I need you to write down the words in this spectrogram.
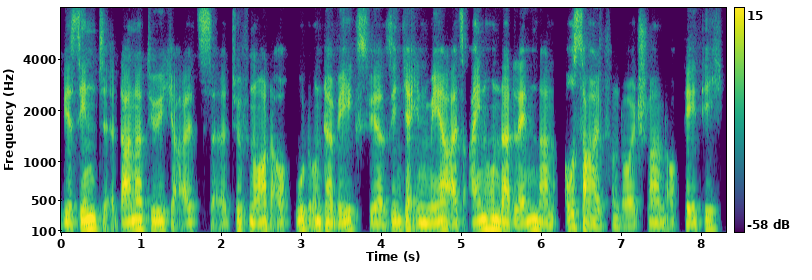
wir sind da natürlich als äh, TÜV Nord auch gut unterwegs. Wir sind ja in mehr als 100 Ländern außerhalb von Deutschland auch tätig,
